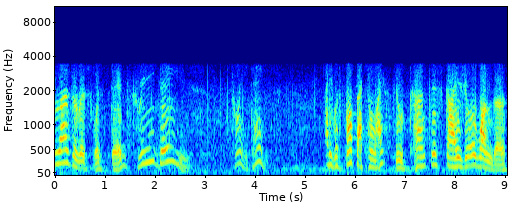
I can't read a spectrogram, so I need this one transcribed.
Lazarus was dead three days. Three days. And he was brought back to life? You can't disguise your wonder.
